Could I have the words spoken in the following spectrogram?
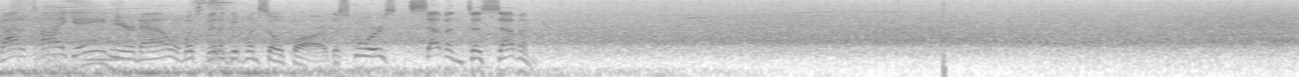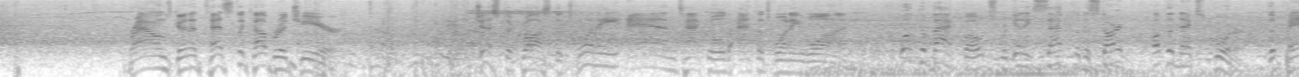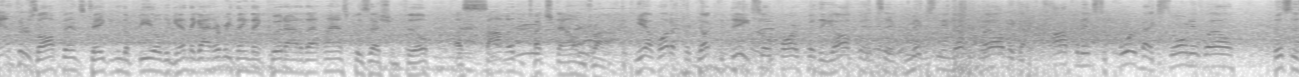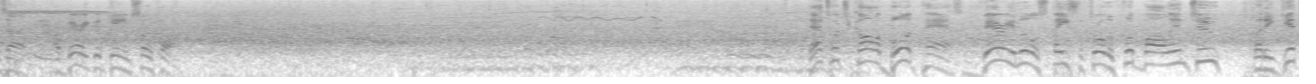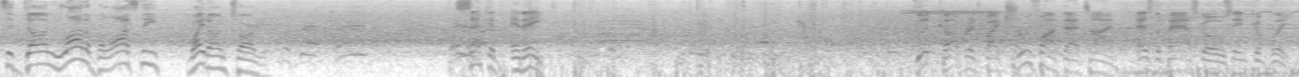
Got a tie game here now, and what's been a good one so far. The score's 7 to 7. Brown's going to test the coverage here. Just across the 20 and tackled at the 21. Welcome back, folks. We're getting set for the start of the next quarter. The Panthers offense taking the field again. They got everything they could out of that last possession, Phil. A solid touchdown drive. Yeah, what a productive day so far for the offense. They're mixing it up well. They got confidence. The quarterback's throwing it well. This is a, a very good game so far. That's what you call a bullet pass. Very little space to throw the football into, but he gets it done. A lot of velocity right on target. Second and eight. Good coverage by Trufant that time as the pass goes incomplete.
